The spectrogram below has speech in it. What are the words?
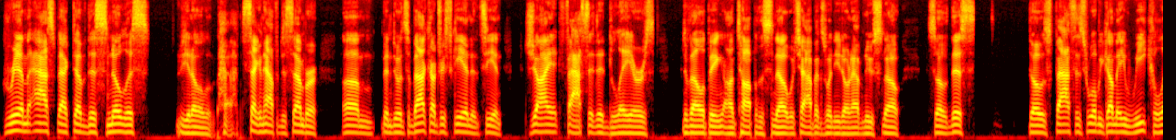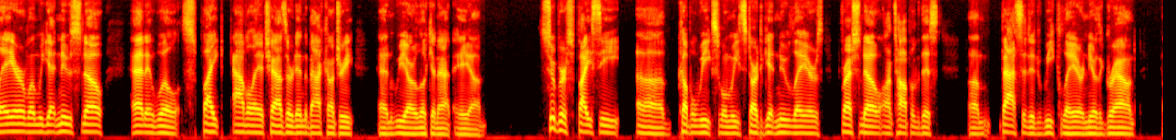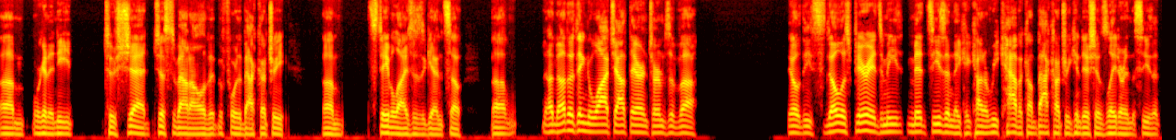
grim aspect of this snowless, you know, second half of December, um, been doing some backcountry skiing and seeing giant faceted layers developing on top of the snow, which happens when you don't have new snow. So this those facets will become a weak layer when we get new snow and it will spike avalanche hazard in the backcountry. And we are looking at a uh, super spicy uh, couple weeks when we start to get new layers, fresh snow on top of this um, faceted weak layer near the ground. Um, we're going to need to shed just about all of it before the backcountry um, stabilizes again. So, um, another thing to watch out there in terms of uh, you know, these snowless periods mid season, they can kind of wreak havoc on backcountry conditions later in the season.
